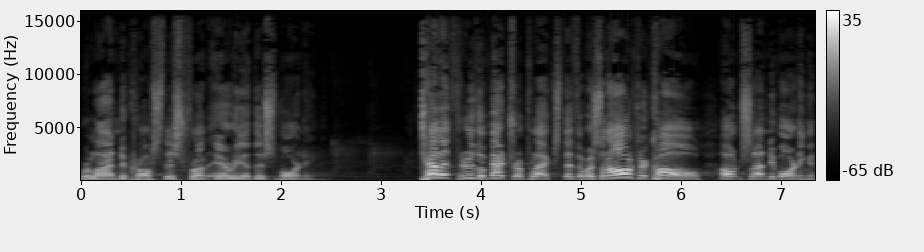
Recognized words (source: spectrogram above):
were lined across this front area this morning. Tell it through the Metroplex that there was an altar call on Sunday morning.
